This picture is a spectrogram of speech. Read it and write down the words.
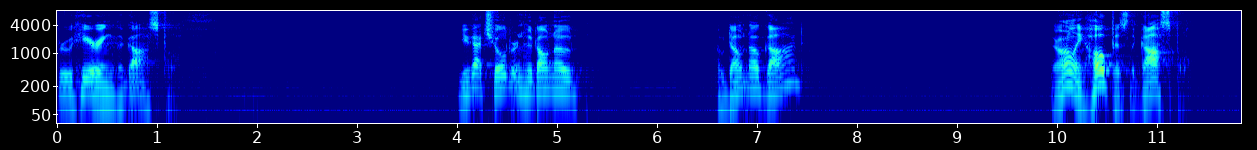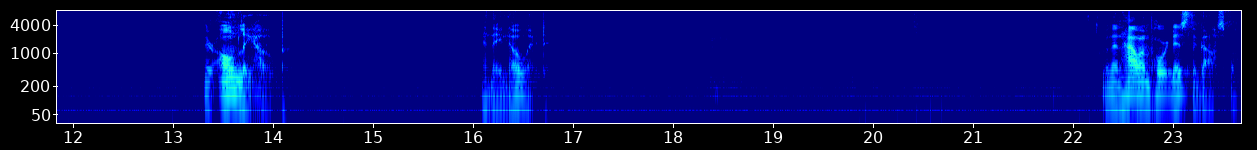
through hearing the gospel. You got children who don't know who don't know God? Their only hope is the gospel. Their only hope. And they know it. Well, then, how important is the gospel?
